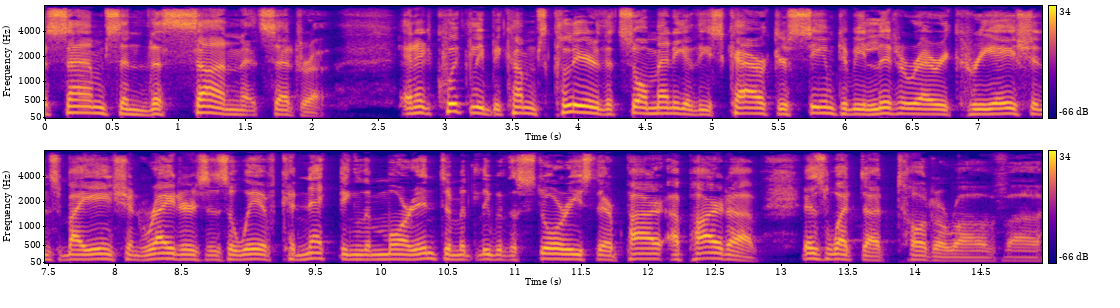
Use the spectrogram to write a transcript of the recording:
Samson, the son, etc and it quickly becomes clear that so many of these characters seem to be literary creations by ancient writers as a way of connecting them more intimately with the stories they're par- a part of, is what uh, Todorov. Uh,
